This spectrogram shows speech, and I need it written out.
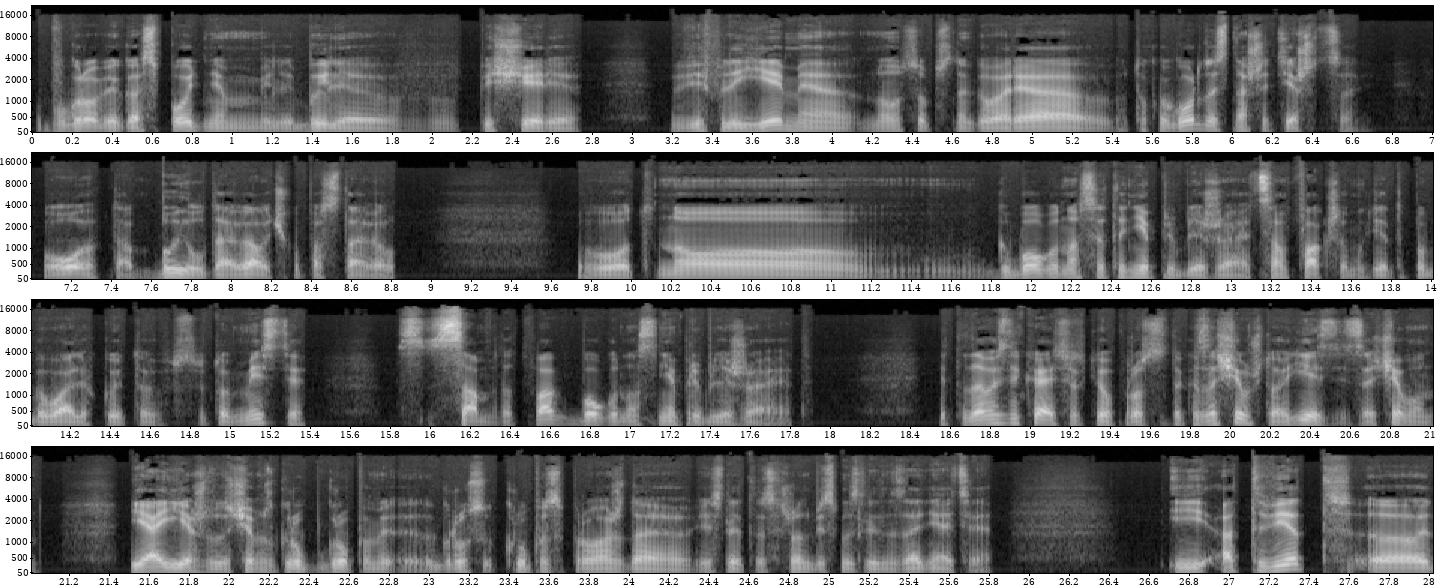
в гробе Господнем, или были в пещере в Вифлееме, ну, собственно говоря, только гордость наша тешится. О, там был, да, галочку поставил. Вот, но к Богу нас это не приближает. Сам факт, что мы где-то побывали в каком-то святом месте, сам этот факт Богу нас не приближает. И тогда возникает все-таки вопрос, так а зачем что ездить? Зачем он? Я езжу, зачем с групп, группами, группы сопровождаю, если это совершенно бессмысленное занятие? И ответ, э,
